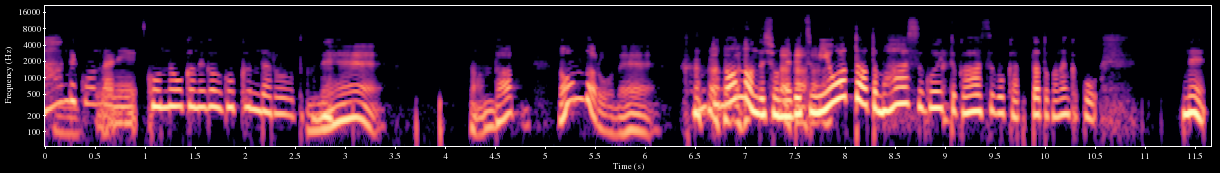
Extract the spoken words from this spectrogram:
なんでこんなにこんなお金が動くんだろうとかね。ねえ。なんだ？なんだろうね。本当何なんでしょうね。別に見終わった後もああすごいとかああすごかったとかなんかこうね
